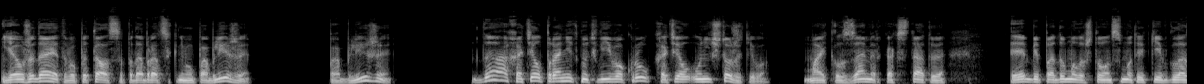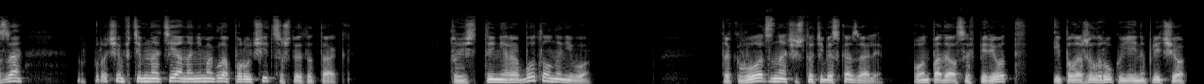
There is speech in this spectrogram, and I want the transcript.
Я уже до этого пытался подобраться к нему поближе. Поближе? Да, хотел проникнуть в его круг, хотел уничтожить его. Майкл замер, как статуя. Эбби подумала, что он смотрит ей в глаза. Впрочем, в темноте она не могла поручиться, что это так. То есть ты не работал на него? Так вот, значит, что тебе сказали. Он подался вперед и положил руку ей на плечо.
